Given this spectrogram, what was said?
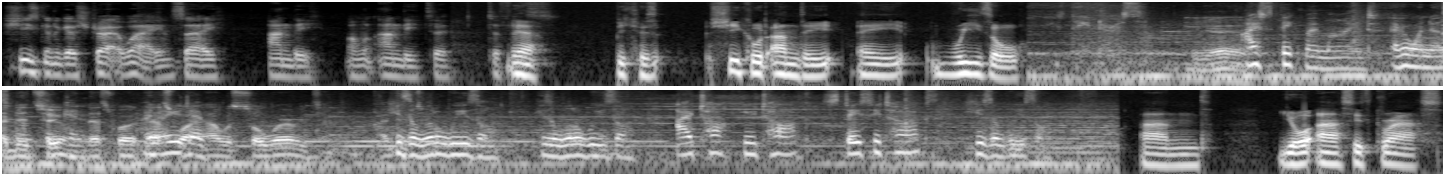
she's going to go straight away and say, Andy, I want Andy to to face. Yeah, because she called Andy a weasel. He's dangerous. Yeah. I speak my mind. Everyone knows I what did I'm too. thinking. That's what. I know That's you why did. I was so worried. I He's did a too. little weasel. He's a little weasel. I talk, you talk. Stacy talks. He's a weasel. and your ass is grass.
